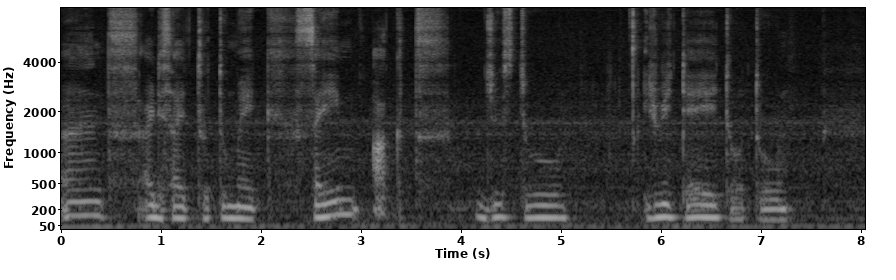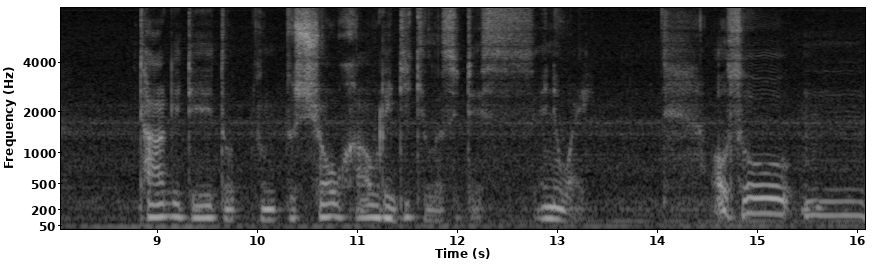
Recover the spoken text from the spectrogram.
and I decided to, to make same act just to irritate or to target it or to, to show how ridiculous it is anyway. Also um,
